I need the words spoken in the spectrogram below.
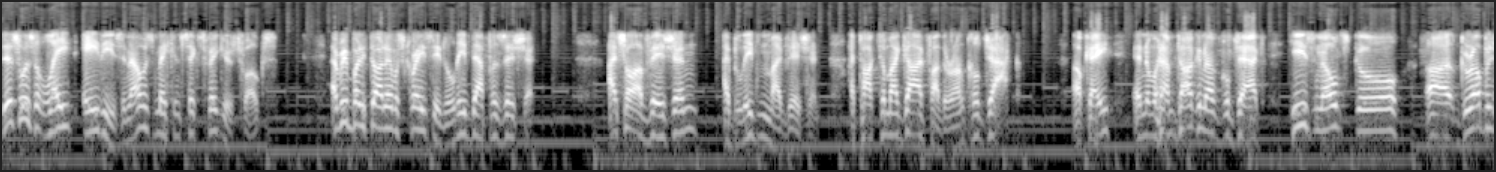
This was the late 80s, and I was making six figures, folks. Everybody thought I was crazy to leave that position. I saw a vision. I believed in my vision. I talked to my godfather, Uncle Jack. Okay? And when I'm talking to Uncle Jack, he's an old school, uh, grew up in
